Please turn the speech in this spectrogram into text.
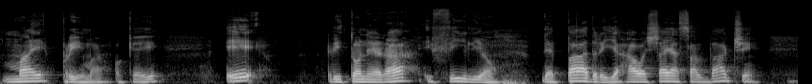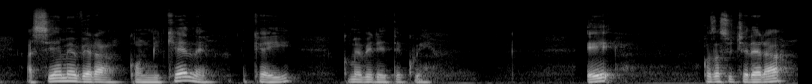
mai prima, ok? E ritornerà il figlio del padre Yahweh Shai a salvarci. Assieme verrà con Michele, ok? Come vedete qui. E cosa succederà?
